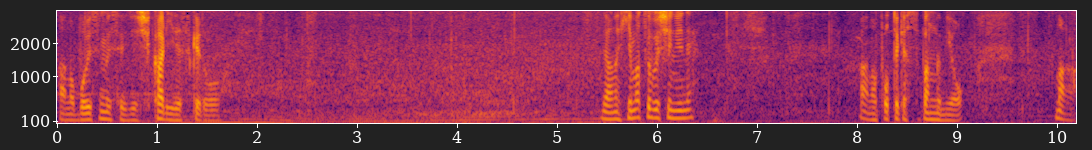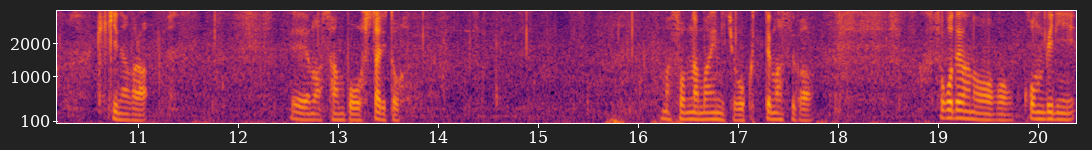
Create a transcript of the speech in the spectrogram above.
あのボイスメッセージしかりですけど。であの暇つぶしにねあのポッドキャスト番組をまあ聞きながら、えーまあ散歩をしたりと、まあ、そんな毎日を送ってますがそこであのコンビニ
